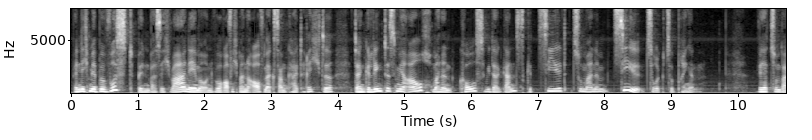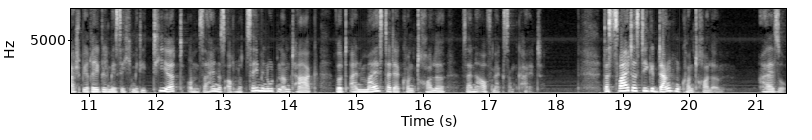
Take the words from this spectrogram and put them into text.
Wenn ich mir bewusst bin, was ich wahrnehme und worauf ich meine Aufmerksamkeit richte, dann gelingt es mir auch, meinen Kurs wieder ganz gezielt zu meinem Ziel zurückzubringen. Wer zum Beispiel regelmäßig meditiert und seien es auch nur zehn Minuten am Tag, wird ein Meister der Kontrolle seiner Aufmerksamkeit. Das zweite ist die Gedankenkontrolle. Also,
